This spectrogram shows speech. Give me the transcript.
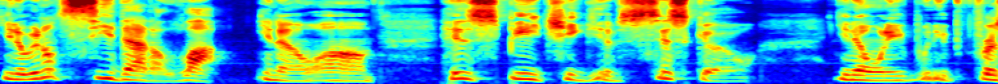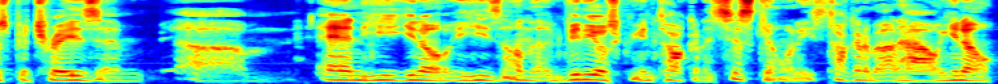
You know, we don't see that a lot. You know, um, his speech he gives Sisko. You know, when he when he first betrays him, um, and he you know he's on the video screen talking to Sisko, and he's talking about how you know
